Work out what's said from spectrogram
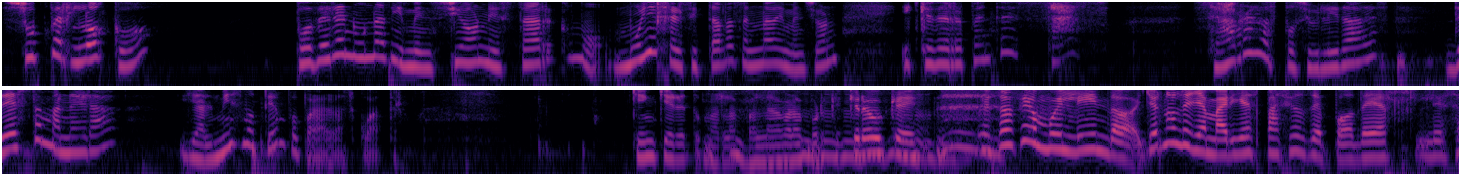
súper loco poder en una dimensión estar como muy ejercitadas en una dimensión y que de repente, ¡zas! se abran las posibilidades de esta manera y al mismo tiempo para las cuatro. ¿Quién quiere tomar la palabra? Porque creo que Pues ha sido muy lindo. Yo no le llamaría espacios de poder, les,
